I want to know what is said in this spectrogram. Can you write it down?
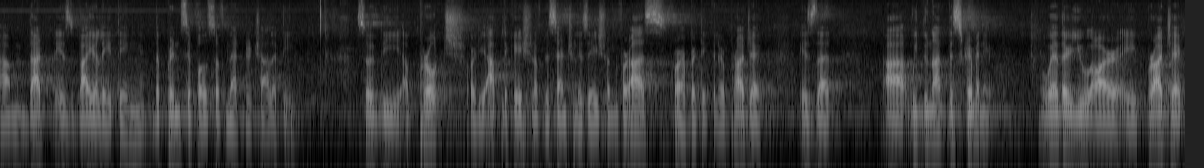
um, that is violating the principles of net neutrality. So the approach or the application of decentralization for us, for our particular project, is that uh, we do not discriminate. Whether you are a project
